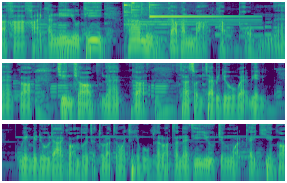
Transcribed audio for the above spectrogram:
ราคาขายคันนี้อยู่ที่ 59,000 บาทครับผมนะฮะก็ชื่นชอบนะฮะก็ถ้าสนใจไปดูแวะเวียนเวียนไปดูได้ก็อำเภอจตุรัสจังหวัดชัยภูมิสำหรับท่านใดที่อยู่จังหวัดใกล้เคียงก็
